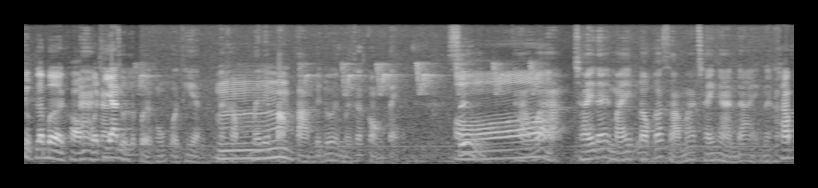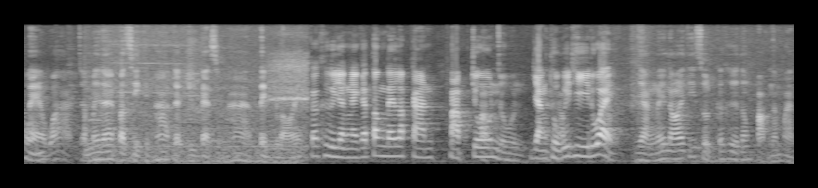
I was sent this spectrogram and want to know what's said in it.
จุดระเบิดของหัวเทียนการจุดระเบิดของหัวเทียนนะครับอืมไม่ได้ปรับตามไปด้วยเหมือนกับกล่องแต่ง ซึ่งอ๋อถามว่าใช้ได้ไหมเราก็สามารถใช้งานได้นะครัครับผมแต่ว่าจะไม่ได้ประสิทธิภาพจาก E85 เต็มร้อยก็คือยังไงก็ต้องได้รับการปรับจูนปรับจูนอย่างถูกวิธีด้วย อย่างน้อยๆที่สุดก็คือต้องปรับน้ำมัน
